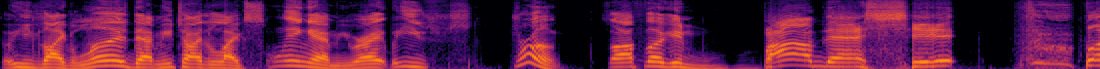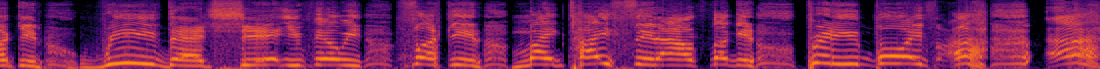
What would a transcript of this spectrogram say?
so he like lunged at me, he tried to like swing at me, right? But he's drunk. So I fucking bobbed that shit. Fucking weave that shit. You feel me? Fucking Mike Tyson out. Fucking pretty boy. Uh, uh,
